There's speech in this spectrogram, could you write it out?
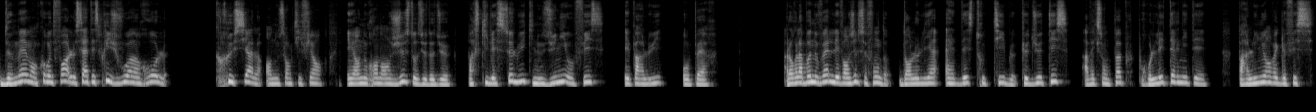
De même, encore une fois, le Saint-Esprit joue un rôle crucial en nous sanctifiant et en nous rendant justes aux yeux de Dieu, parce qu'il est celui qui nous unit au Fils et par lui au Père. Alors la bonne nouvelle, l'évangile se fonde dans le lien indestructible que Dieu tisse avec son peuple pour l'éternité, par l'union avec le Fils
